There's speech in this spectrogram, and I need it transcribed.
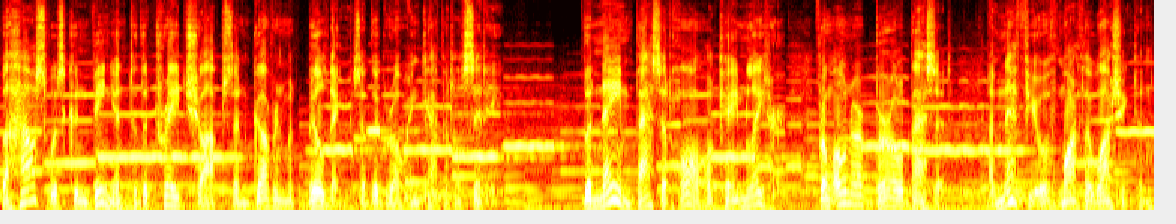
the house was convenient to the trade shops and government buildings of the growing capital city. The name Bassett Hall came later from owner Burwell Bassett, a nephew of Martha Washington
